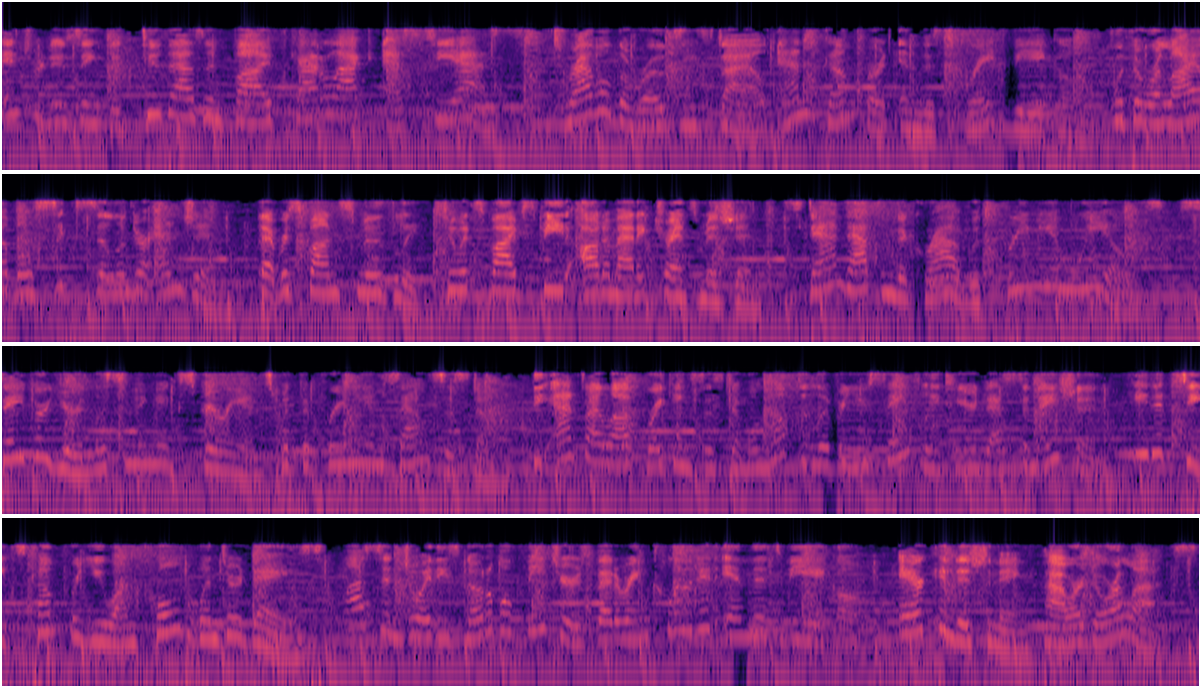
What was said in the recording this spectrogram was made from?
Introducing the 2005 Cadillac Travel the roads in style and comfort in this great vehicle with a reliable six-cylinder engine that responds smoothly to its five-speed automatic transmission. Stand out from the crowd with premium wheels. Savor your listening experience with the premium sound system. The anti-lock braking system will help deliver you safely to your destination. Heated seats comfort you on cold winter days. Plus, enjoy these notable features that are included in this vehicle. Air conditioning, power door locks,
